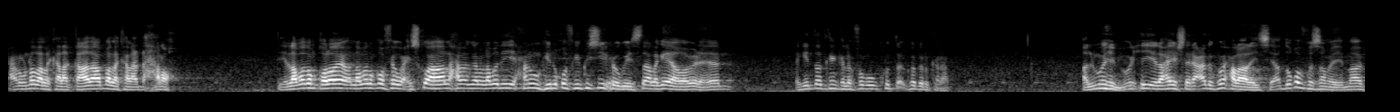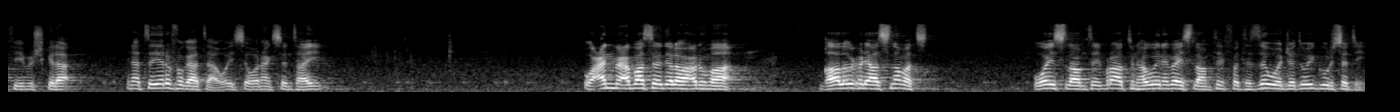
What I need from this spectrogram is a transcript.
xanuunada la kala qaado ama la kala dhaxlo dee labadan qolo labada qof ee wax isku ahaa la labadii xanuunkiina qofkii kusii xoogeysta laga yaaba bay dhahdeen lakin dadkan kale fog ka dur karaa almuhim wixii ilaahay shareecada ku xalaaleysay hadduu qofku sameeyo ma fihi mushkila inaad ta yaro fogaataa way se wanaagsan tahay وعن بن cabاs radي الlahu canهuma qaala wuxu uhi aslamat way islaamtay imrأaة haweeney baa islaamtay fatزawajat way guursatay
